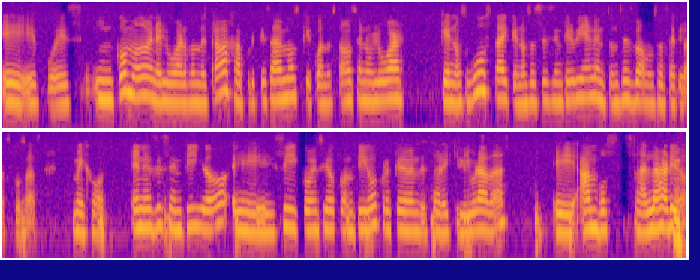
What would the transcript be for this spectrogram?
eh, pues incómodo en el lugar donde trabaja, porque sabemos que cuando estamos en un lugar que nos gusta y que nos hace sentir bien, entonces vamos a hacer las cosas mejor. En ese sentido, eh, sí, coincido contigo, creo que deben de estar equilibradas eh, ambos salarios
